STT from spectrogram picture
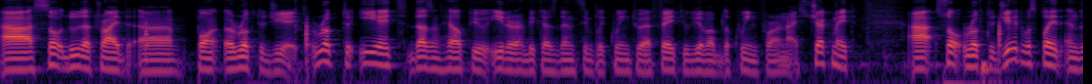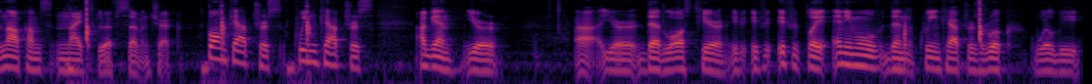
Uh, so Duda tried uh, pawn, uh, rook to g8. Rook to e8 doesn't help you either because then simply queen to f8, you give up the queen for a nice checkmate. Uh, so rook to g8 was played and now comes knight to f7 check. Pawn captures, queen captures. Again, you're uh, you're dead lost here. If, if, if you play any move, then queen captures rook will be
